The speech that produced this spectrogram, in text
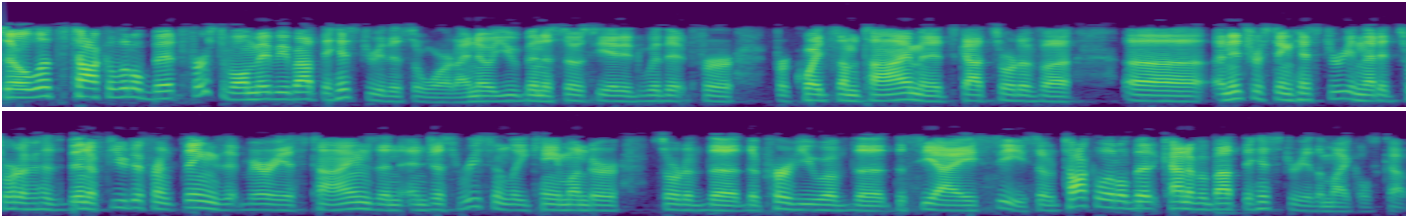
So let's talk a little bit, first of all, maybe about the history of this award. I know you've been associated with it for, for quite some time, and it's got sort of a, uh, an interesting history in that it sort of has been a few different things at various times, and, and just recently came under sort of the, the purview of the, the CIAC. So talk a little bit kind of about the history of the Michaels Cup.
